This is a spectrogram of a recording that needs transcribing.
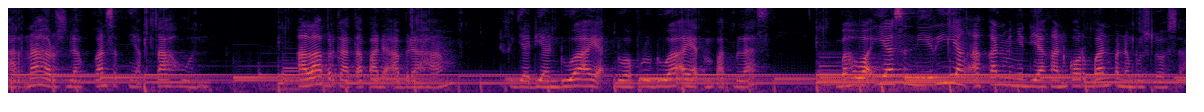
karena harus dilakukan setiap tahun. Allah berkata pada Abraham, Kejadian 2 ayat 22 ayat 14 bahwa ia sendiri yang akan menyediakan korban penebus dosa.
